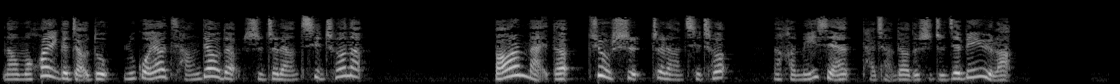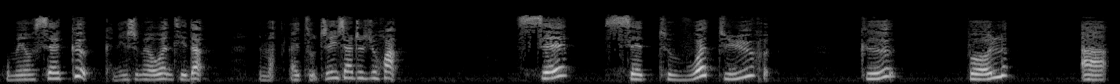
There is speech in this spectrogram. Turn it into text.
那我们换一个角度，如果要强调的是这辆汽车呢？保尔买的就是这辆汽车，那很明显，他强调的是直接宾语了。我们用 say good 肯定是没有问题的。那么来组织一下这句话：c'est cette voiture que Paul a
